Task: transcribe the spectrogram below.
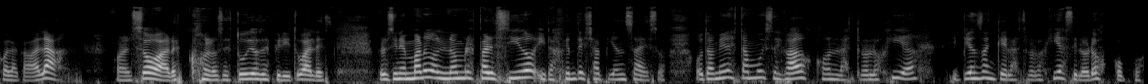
con la cábala con el Zohar, con los estudios espirituales. Pero sin embargo el nombre es parecido y la gente ya piensa eso. O también están muy sesgados con la astrología y piensan que la astrología es el horóscopo.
